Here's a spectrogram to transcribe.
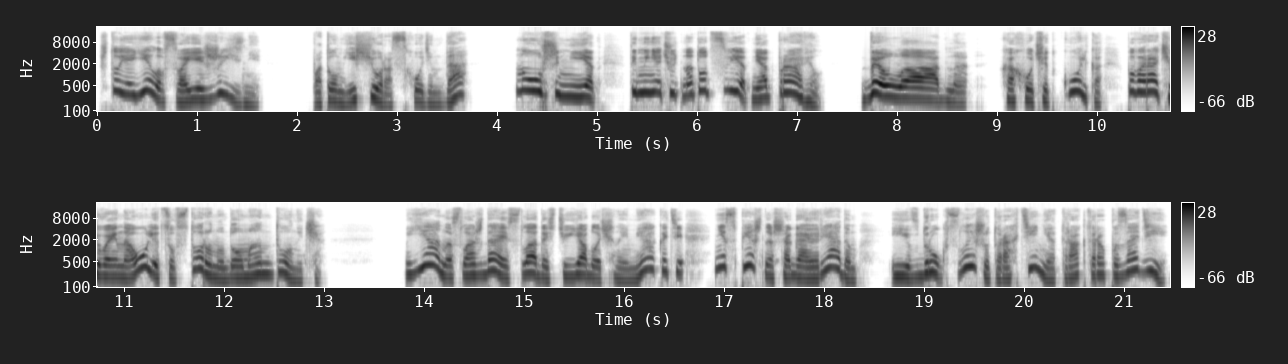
что я ела в своей жизни. Потом еще раз сходим, да? Ну уж нет, ты меня чуть на тот свет не отправил. Да ладно! Хохочет Колька, поворачивая на улицу в сторону дома Антоныча. Я, наслаждаясь сладостью яблочной мякоти, неспешно шагаю рядом и вдруг слышу тарахтение трактора позади.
